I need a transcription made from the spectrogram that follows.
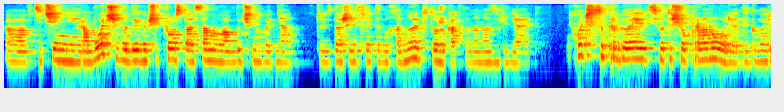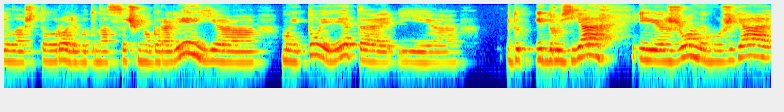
а, в течение рабочего, да и вообще просто самого обычного дня. То есть даже если это выходной, это тоже как-то на нас влияет. Хочется проговорить вот еще про роли. Ты говорила, что роли, вот у нас очень много ролей, э, мы и то, и это, и, э, и друзья, и жены, мужья,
